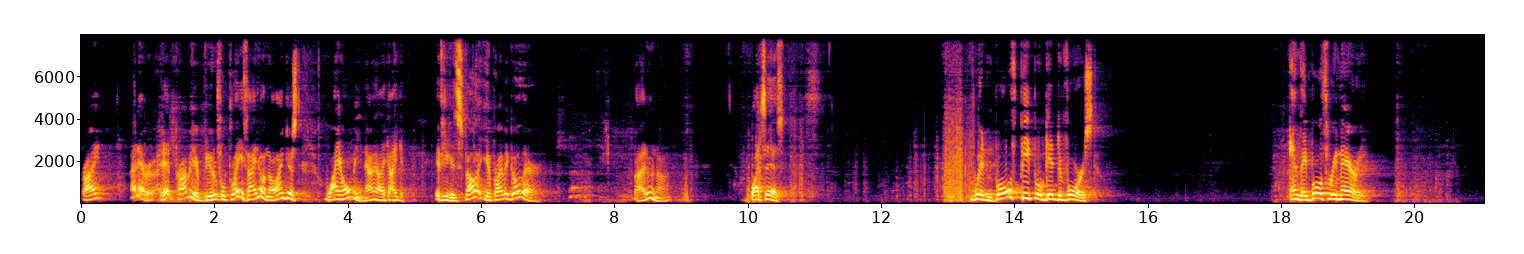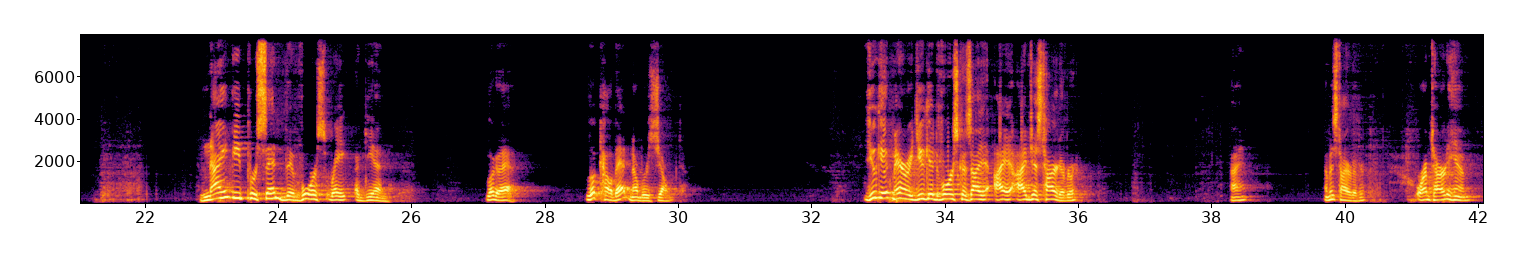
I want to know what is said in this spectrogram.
Right? I never. It's probably a beautiful place. I don't know. I just Wyoming. I mean, like I. If you can spell it, you probably go there. I don't know. Watch this. When both people get divorced and they both remarry, 90% divorce rate again. Look at that. Look how that number's jumped. You get married, you get divorced because I, I, I'm just tired of her. I, I'm just tired of her. Or I'm tired of him.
